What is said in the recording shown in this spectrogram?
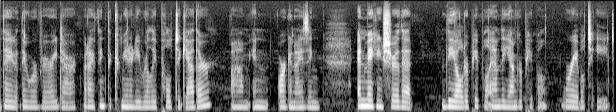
They they were very dark, but I think the community really pulled together um, in organizing and making sure that the older people and the younger people were able to eat.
